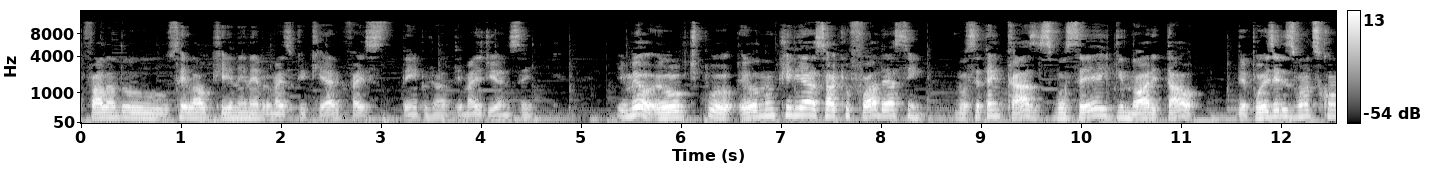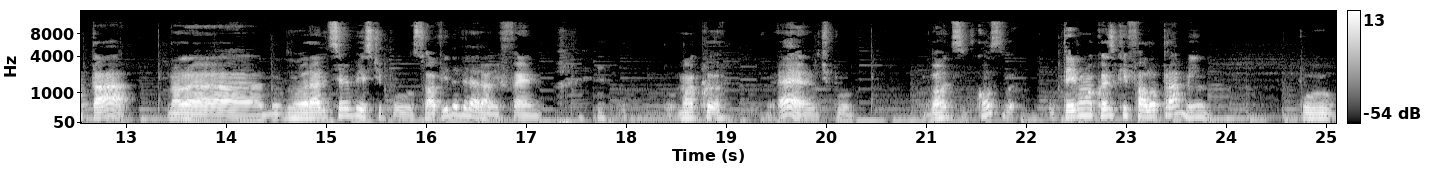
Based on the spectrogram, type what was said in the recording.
falando sei lá o que, nem lembro mais o que que era, que faz tempo já, tem mais de anos isso aí. E meu, eu, tipo, eu não queria. Só que o foda é assim: você tá em casa, se você ignora e tal, depois eles vão descontar na- no, no horário de serviço. Tipo, sua vida virará um inferno. Uma co... É, tipo. Cons- Teve uma coisa que falou pra mim. Tipo,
